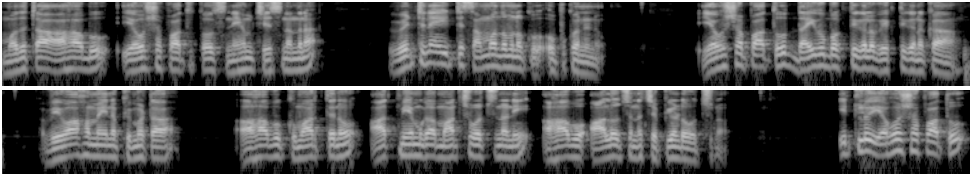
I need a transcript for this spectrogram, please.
మొదట ఆహాబు యవషపాతుతో స్నేహం చేసినందున వెంటనే ఇట్టి సంబంధమునకు ఒప్పుకొనెను. యవషపాతు దైవభక్తి గల వ్యక్తి గనక వివాహమైన పిమట అహాబు కుమార్తెను ఆత్మీయంగా మార్చవచ్చునని అహాబు ఆలోచన చెప్పి ఉండవచ్చును. ఇట్లు యహోషపాతు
